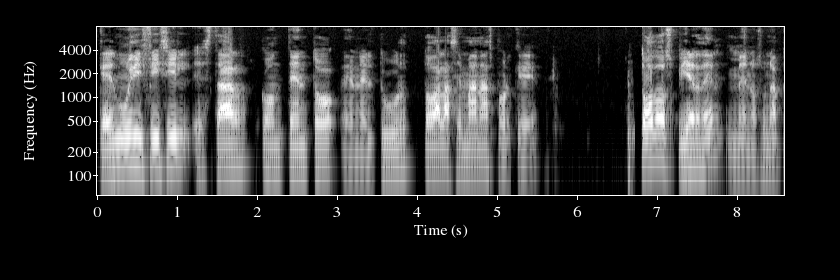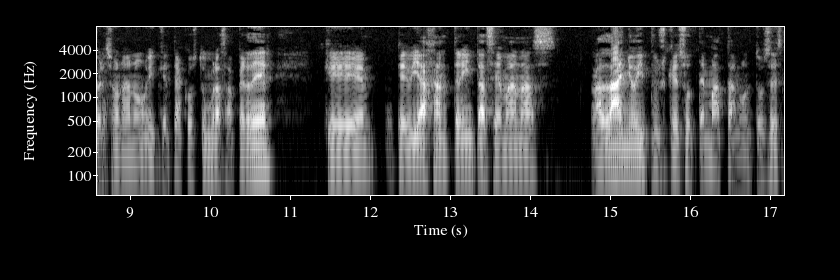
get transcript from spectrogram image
que es muy difícil estar contento en el tour todas las semanas porque todos pierden menos una persona, ¿no? Y que te acostumbras a perder que, viajan 30 semanas al año y pues que eso te mata, ¿no? Entonces,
